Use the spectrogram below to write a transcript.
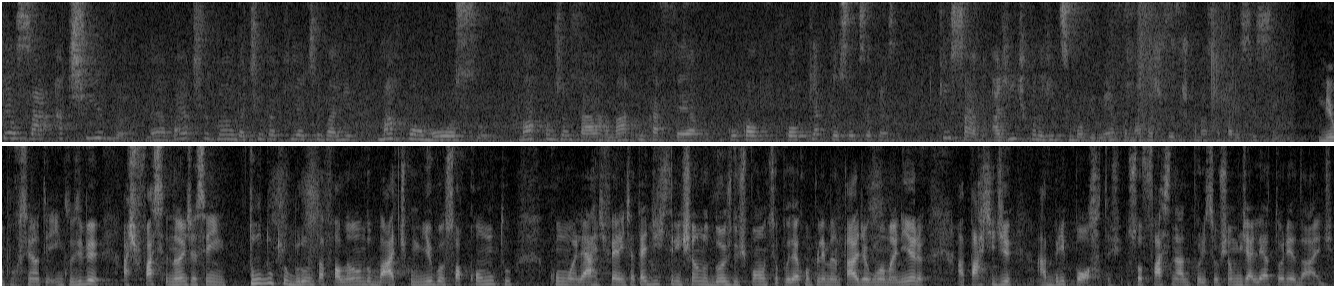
pensar, ativa, né? Vai ativando, ativa aqui, ativa ali, marca um almoço, marca um jantar, marca um café, com qual- qualquer pessoa que você pensa. Quem sabe, a gente quando a gente se movimenta, novas coisas começam a aparecer sempre. Mil por cento. Inclusive, acho fascinante, assim, tudo que o Bruno tá falando bate comigo, eu só conto com um olhar diferente. Até destrinchando dois dos pontos, se eu puder complementar de alguma maneira, a parte de abrir portas. Eu sou fascinado por isso, eu chamo de aleatoriedade.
